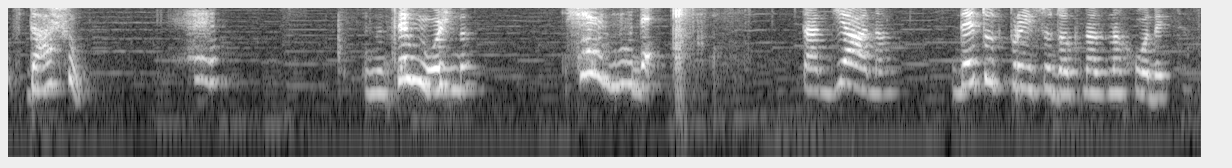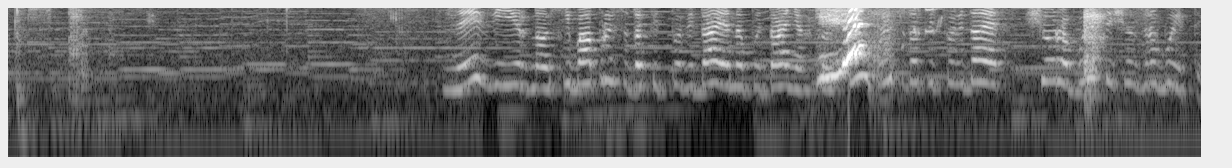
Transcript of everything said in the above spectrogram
В Дашу? Ну це можна. Щас буде. Так, Діана, де тут присудок нас знаходиться? Невірно. Хіба присудок відповідає на питання? Хто присудок відповідає, що робити, що зробити.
